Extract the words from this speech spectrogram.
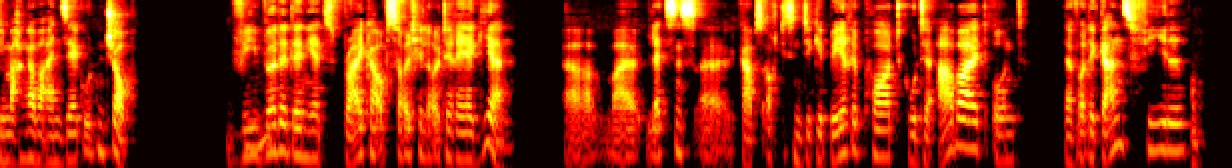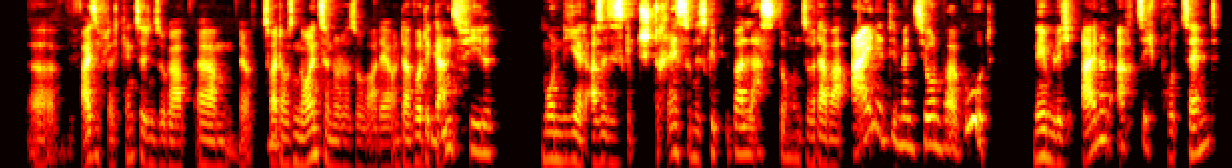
die machen aber einen sehr guten Job. Wie mhm. würde denn jetzt Spriker auf solche Leute reagieren? Äh, weil letztens äh, gab es auch diesen DGB-Report Gute Arbeit und da wurde ganz viel, äh, weiß ich, vielleicht kennst du den sogar, ähm, ja, 2019 oder so war der, und da wurde mhm. ganz viel moniert. Also es gibt Stress und es gibt Überlastung und so weiter. Aber eine Dimension war gut, nämlich 81 Prozent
